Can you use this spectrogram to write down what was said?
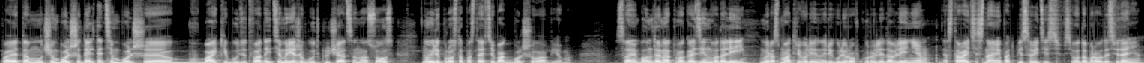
Поэтому чем больше дельта, тем больше в баке будет воды, тем реже будет включаться насос. Ну или просто поставьте бак большего объема. С вами был интернет-магазин Водолей. Мы рассматривали регулировку реле давления. Оставайтесь с нами, подписывайтесь. Всего доброго, до свидания.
